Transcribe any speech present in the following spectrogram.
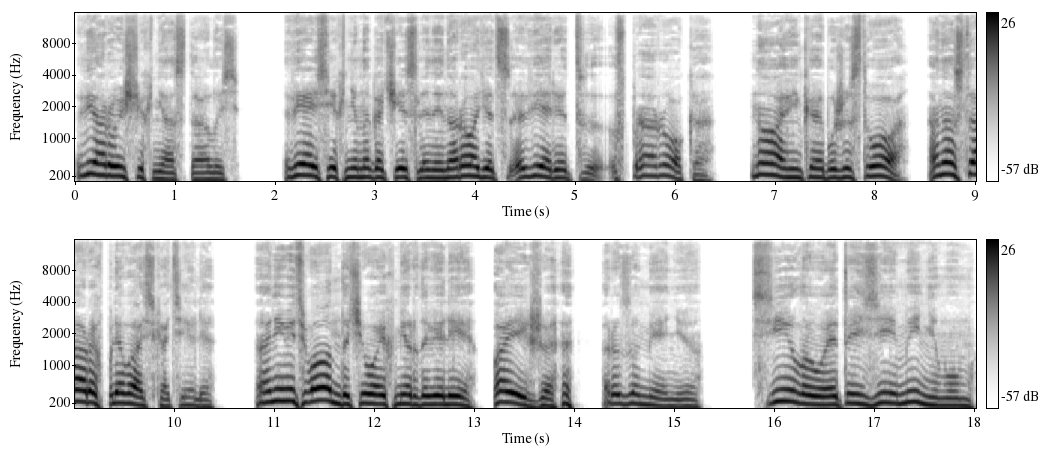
Верующих не осталось. Весь их немногочисленный народец верит в пророка. Новенькое божество, а на старых плевать хотели. Они ведь вон до чего их мир довели, по их же разумению. Сила у этой Зи минимум,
